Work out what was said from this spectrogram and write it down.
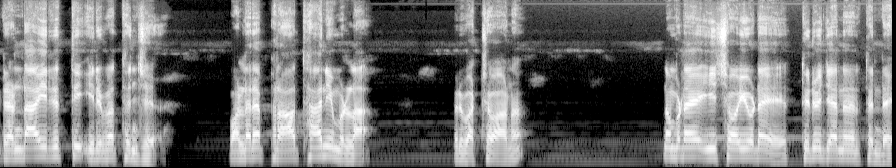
രണ്ടായിരത്തി ഇരുപത്തഞ്ച് വളരെ പ്രാധാന്യമുള്ള ഒരു വർഷമാണ് നമ്മുടെ ഈശോയുടെ തിരുജനനത്തിന്റെ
